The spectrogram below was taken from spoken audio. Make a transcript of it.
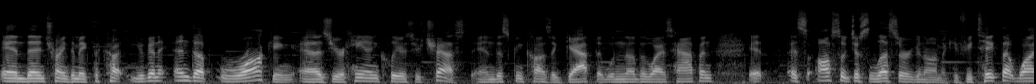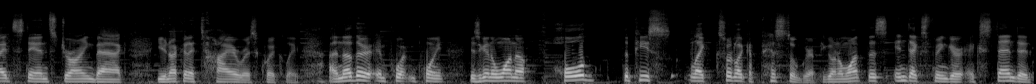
and then trying to make the cut, you're going to end up rocking as your hand clears your chest, and this can cause a gap that wouldn't otherwise happen. It, it's also just less ergonomic. If you take that wide stance drawing back, you're not going to tire as quickly. Another important point is you're going to want to hold the piece like sort of like a pistol grip. You're going to want this index finger extended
